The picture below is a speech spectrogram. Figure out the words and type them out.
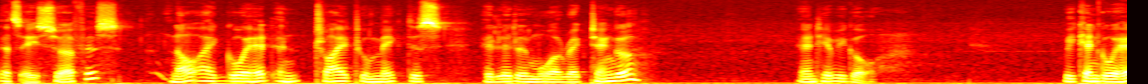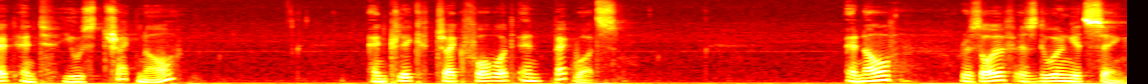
that's a surface. Now I go ahead and try to make this a little more rectangle. And here we go. We can go ahead and use track now and click track forward and backwards. And now Resolve is doing its thing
